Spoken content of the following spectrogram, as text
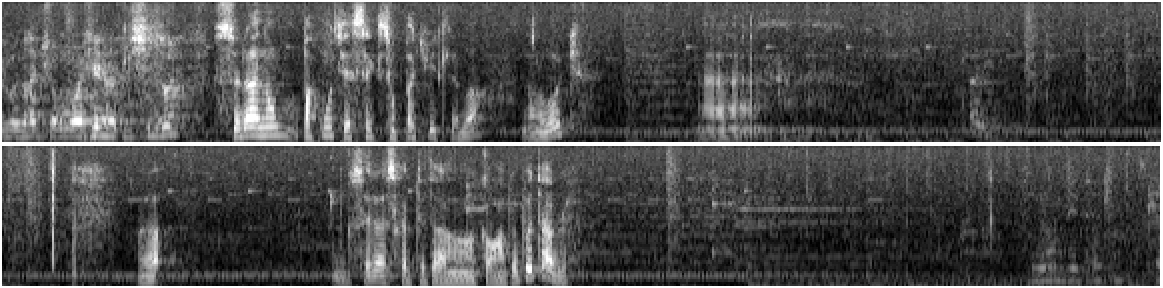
Voudrais toujours manger dans le chinois Ceux-là, non. Par contre, il y a celles qui sont pas cuites là-bas, dans le wok. Euh, Voilà. Donc celle-là serait peut-être encore un peu potable. Sinon, têtes, hein,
